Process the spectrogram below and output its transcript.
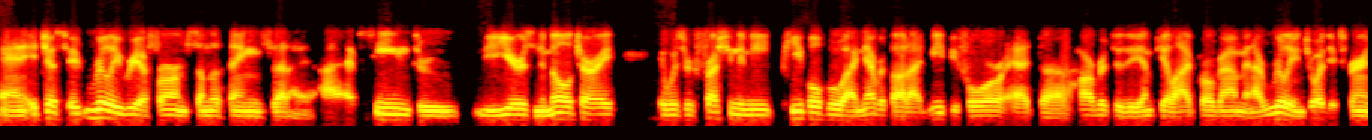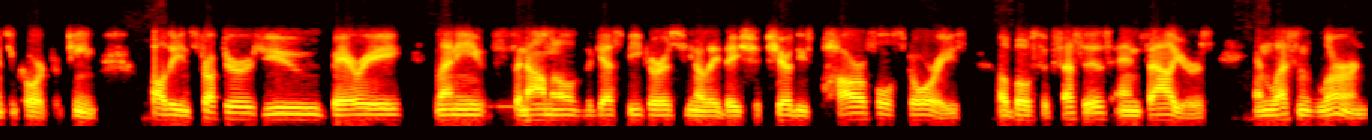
And it just, it really reaffirms some of the things that I, I've seen through the years in the military it was refreshing to meet people who I never thought I'd meet before at uh, Harvard through the NPLI program, and I really enjoyed the experience in cohort 15. All the instructors, you, Barry, Lenny, phenomenal. The guest speakers, you know, they they shared these powerful stories of both successes and failures and lessons learned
